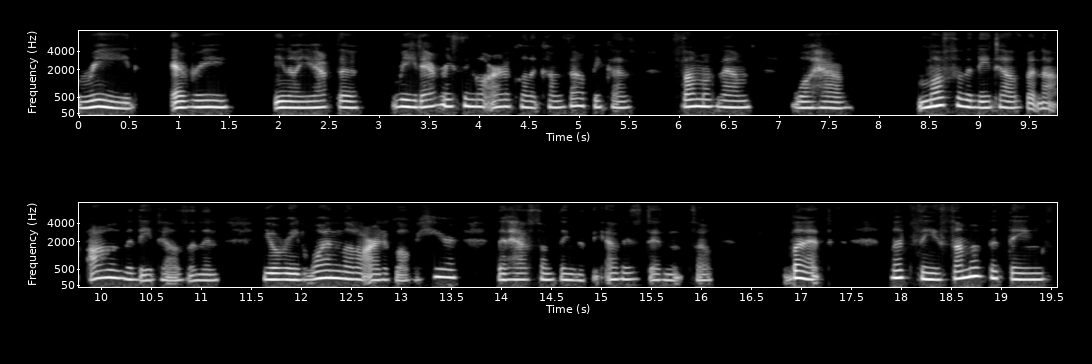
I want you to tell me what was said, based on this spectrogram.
read every you know, you have to read every single article that comes out because some of them will have most of the details, but not all of the details. And then you'll read one little article over here that has something that the others didn't. So, but let's see some of the things.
